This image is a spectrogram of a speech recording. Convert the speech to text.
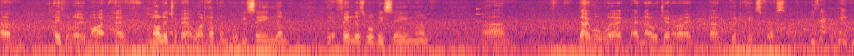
um, people who might have knowledge about what happened will be seeing them. The offenders will be seeing them. Um, they will work and they will generate um, good hits for us. Said that people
